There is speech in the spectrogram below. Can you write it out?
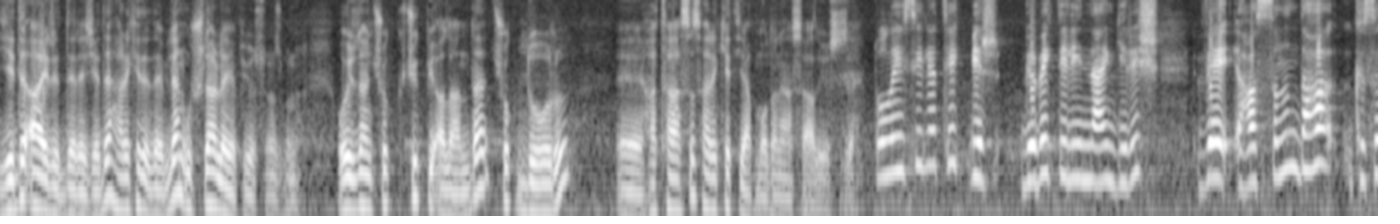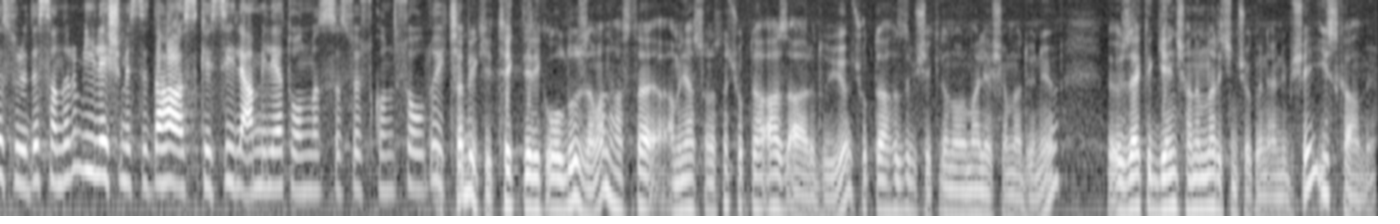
7 ayrı derecede hareket edebilen uçlarla yapıyorsunuz bunu. O yüzden çok küçük bir alanda çok doğru, e, hatasız hareket yapma olanağı sağlıyor size. Dolayısıyla tek bir göbek deliğinden giriş ve hastanın daha kısa sürede sanırım iyileşmesi, daha az kesiyle ameliyat olması söz konusu olduğu için. Tabii ki tek delik olduğu zaman hasta ameliyat sonrasında çok daha az ağrı duyuyor. Çok daha hızlı bir şekilde normal yaşamına dönüyor. Ve özellikle genç hanımlar için çok önemli bir şey iz kalmıyor.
